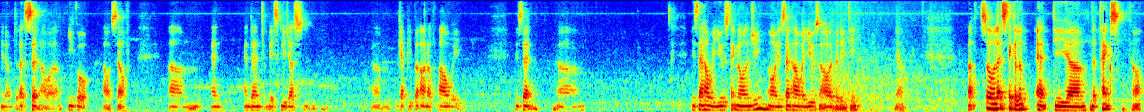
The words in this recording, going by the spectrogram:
you know, to assert our ego, ourself, um, and and then to basically just um, get people out of our way. Is that um, is that how we use technology, or is that how we use our ability? Yeah. But so let's take a look at the um, the text. Oh,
